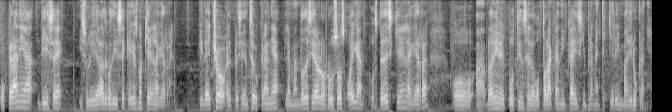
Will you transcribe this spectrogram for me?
Ucrania dice, y su liderazgo dice, que ellos no quieren la guerra. Y de hecho, el presidente de Ucrania le mandó decir a los rusos, oigan, ¿ustedes quieren la guerra? O a Vladimir Putin se le botó la canica y simplemente quiere invadir Ucrania.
